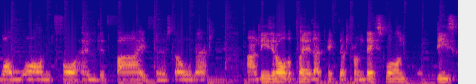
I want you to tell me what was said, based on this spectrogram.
1 1, 405, first owner. And these are all the players I picked up from this one. These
